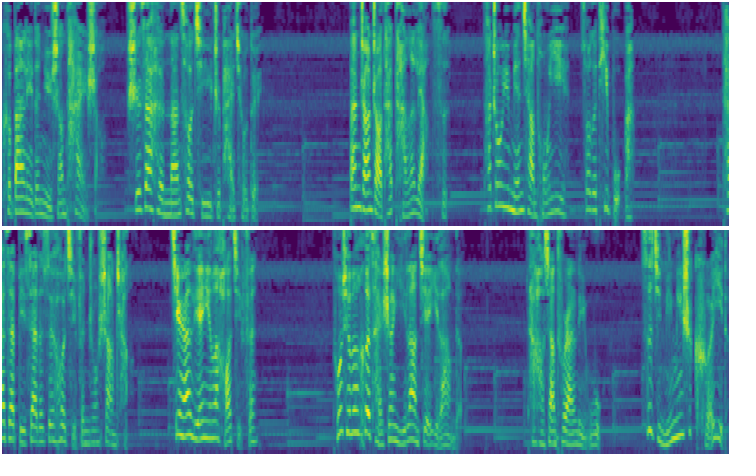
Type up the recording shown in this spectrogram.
可班里的女生太少，实在很难凑齐一支排球队。班长找他谈了两次，他终于勉强同意做个替补吧。他在比赛的最后几分钟上场，竟然连赢了好几分。同学们喝彩声一浪接一浪的，他好像突然领悟，自己明明是可以的，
